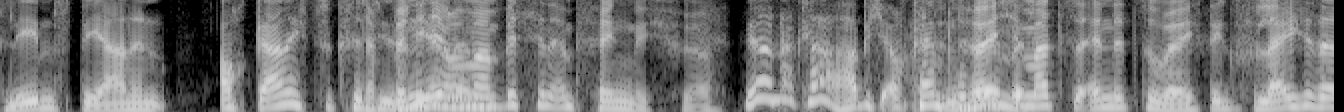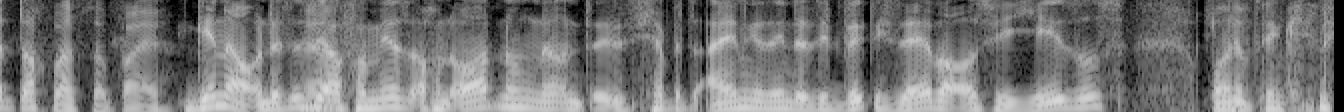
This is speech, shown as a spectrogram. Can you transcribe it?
lebensbejahenden auch gar nicht zu Da kritisieren. bin ich auch immer ein bisschen empfänglich für. ja, na klar, habe ich auch kein Dann Problem höre ich mit. immer zu Ende zu, weil ich denke, vielleicht ist ja doch was dabei. Genau, und das ist ja, Ja. auch von mir ist auch in Ordnung. Ne? Und ich habe jetzt einen gesehen, der sieht wirklich selber aus wie Jesus. Ich Und glaube, den, den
